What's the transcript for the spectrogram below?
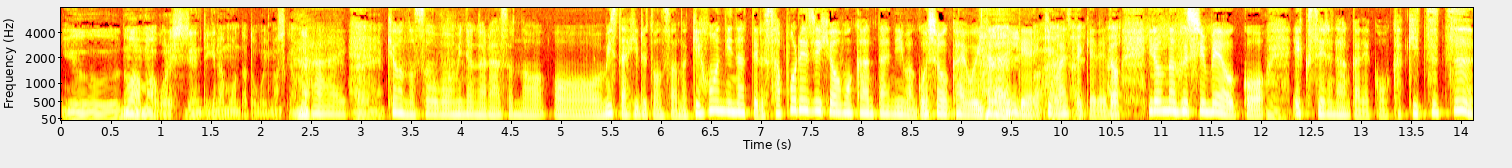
いうのは、まあこれ自然的なもんだと思いますけどね。はい。はい、今日の相場を見ながら、その、おミスターヒルトンさんの基本になっているサポレジ表も簡単に今ご紹介をいただいてきましたけれど、いろんな節目をこう、エクセルなんかでこう書きつつ、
